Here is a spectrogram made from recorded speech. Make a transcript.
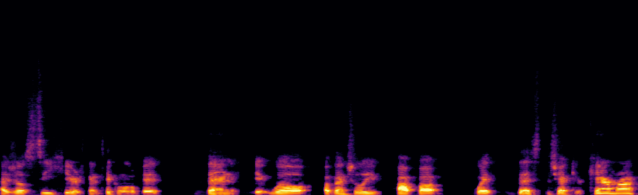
as you'll see here, it's going to take a little bit then it will eventually pop up with this to check your camera.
